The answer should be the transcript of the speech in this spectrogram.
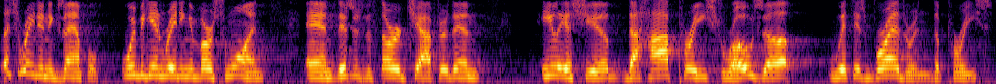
Let's read an example. We begin reading in verse 1, and this is the third chapter. Then Eliashib, the high priest, rose up with his brethren, the priest,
